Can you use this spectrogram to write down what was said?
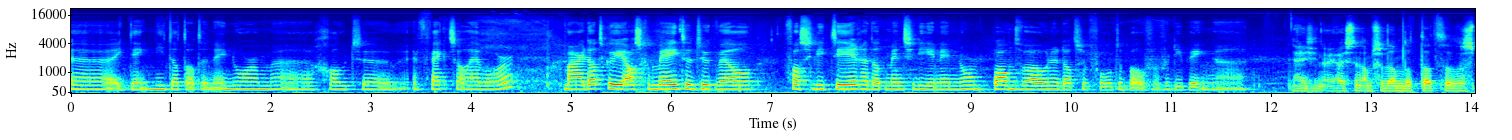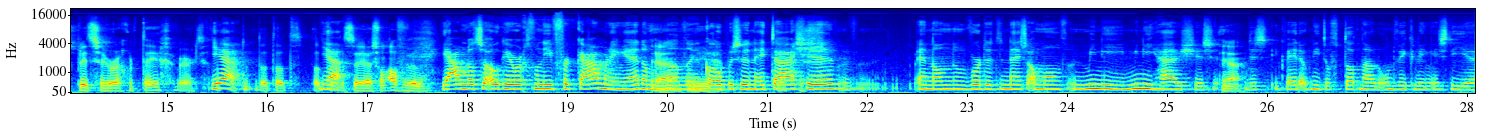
Uh, ik denk niet dat dat een enorm uh, groot uh, effect zal hebben hoor. Maar dat kun je als gemeente natuurlijk wel faciliteren dat mensen die in een enorm pand wonen, dat ze bijvoorbeeld de bovenverdieping. Ja, je ziet nou juist in Amsterdam dat dat, dat splitsen heel erg wordt tegengewerkt. Ja. Dat, dat, dat, dat, ze juist van af willen. Ja, omdat ze ook heel erg van die verkamering, hè. Dan, dan kopen ze een etage en dan worden het ineens allemaal mini, mini huisjes. Ja. Dus ik weet ook niet of dat nou de ontwikkeling is die, uh,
